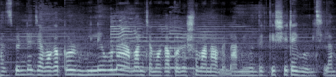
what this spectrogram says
হাজব্যান্ডের জামা কাপড় মিলেও না, আমার জামা কাপড়ের সমান হবে না, আমি ওদেরকে সেটাই বলছিলাম।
